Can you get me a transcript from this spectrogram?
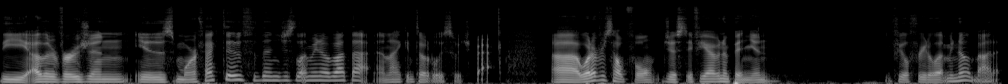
the other version is more effective, then just let me know about that, and I can totally switch back. Uh, whatever's helpful, just if you have an opinion, feel free to let me know about it.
